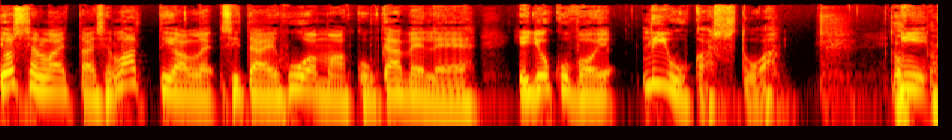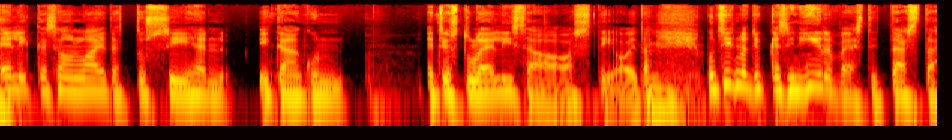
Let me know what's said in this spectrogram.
Jos sen laittaisi lattialle, sitä ei huomaa, kun kävelee ja joku voi liukastua. Totta. Niin, eli se on laitettu siihen ikään kuin, että jos tulee lisää astioita. Mm. Mutta sitten mä tykkäsin hirveästi tästä,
